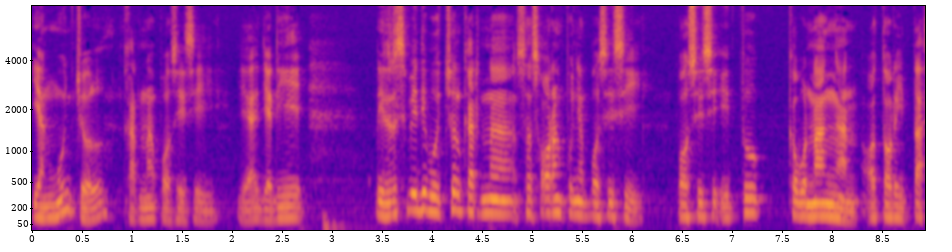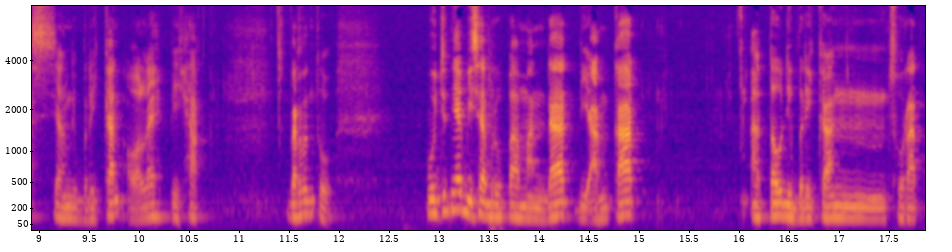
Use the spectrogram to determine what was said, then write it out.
yang muncul karena posisi, ya. Jadi leadership ini muncul karena seseorang punya posisi. Posisi itu kewenangan, otoritas yang diberikan oleh pihak tertentu wujudnya bisa berupa mandat diangkat atau diberikan surat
